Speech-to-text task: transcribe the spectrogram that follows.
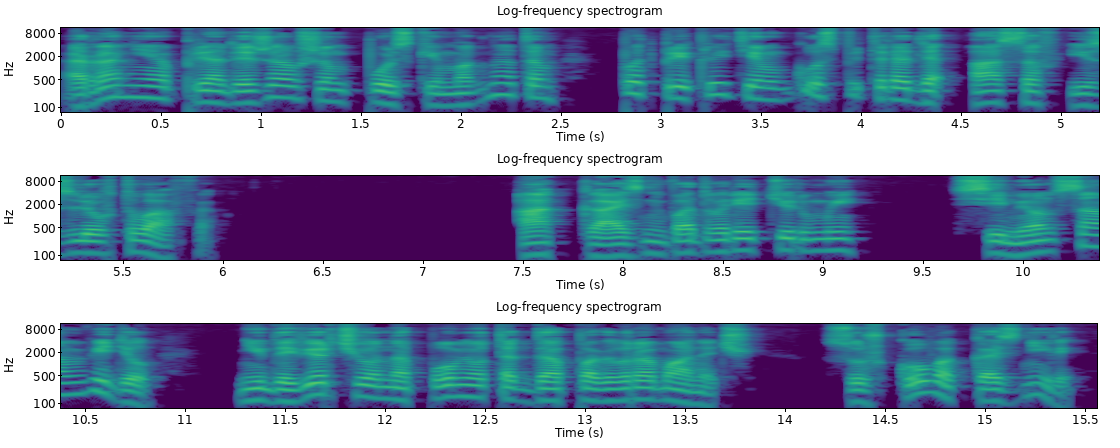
ранее принадлежавшим польским магнатам под прикрытием госпиталя для асов из Люфтваффе. А казнь во дворе тюрьмы Семен сам видел, недоверчиво напомнил тогда Павел Романович. Сушкова казнили,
